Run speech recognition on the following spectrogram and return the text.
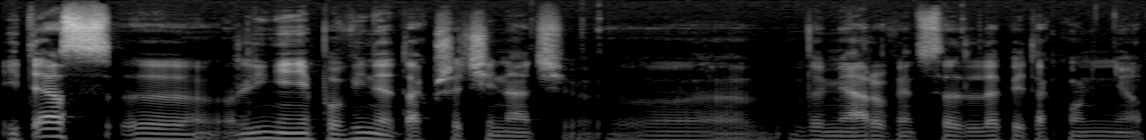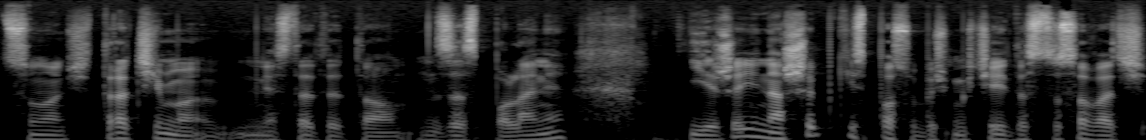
I teraz y, linie nie powinny tak przecinać y, wymiaru, więc wtedy lepiej taką linię odsunąć. Tracimy niestety to zespolenie. Jeżeli na szybki sposób byśmy chcieli dostosować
